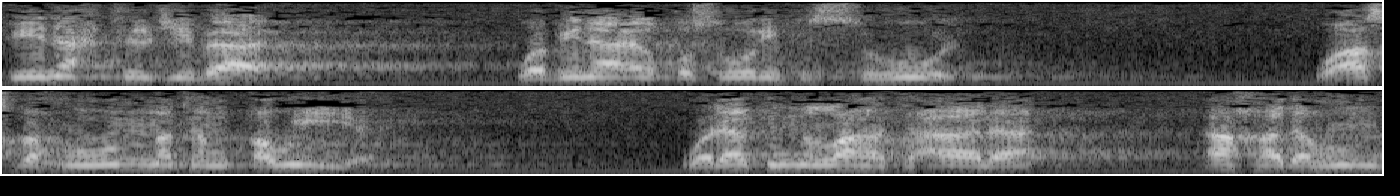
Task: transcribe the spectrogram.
في نحت الجبال وبناء القصور في السهول وأصبحوا أمة قوية. ولكن الله تعالى أخذهم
